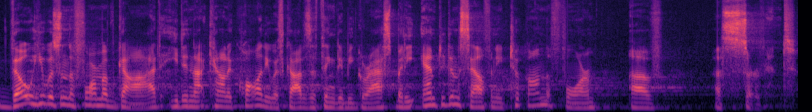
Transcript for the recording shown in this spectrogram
Though he was in the form of God, he did not count equality with God as a thing to be grasped, but he emptied himself and he took on the form of a servant.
